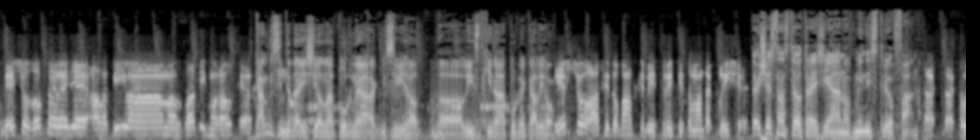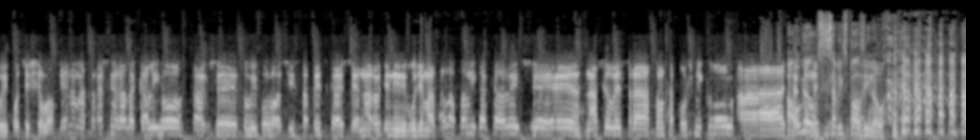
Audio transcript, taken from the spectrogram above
Vieš čo, zo Serede, ale bývam v Zlatých Moravciach. Kam by si teda išiel na turné, ak by si vyhral uh, lístky na turné Kaliho? Vieš čo, asi do Banskej Bystrici, to mám tak bližšie. To je 16.3. áno, v Ministry of Fun. Tak, tak, to by potešilo. Žena má strašne rada Kaliho, takže to by bolo čistá pecka, ešte narodeniny bude mať. Stala sa mi taká vec, že na Silvestra som sa pošmikol a... A omylom si sa vyspal s inou.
